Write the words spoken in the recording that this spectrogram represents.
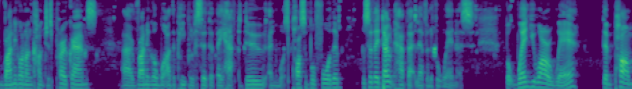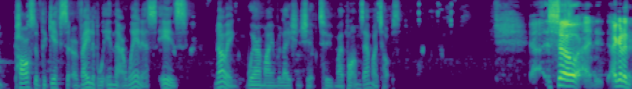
running on unconscious programs, uh, running on what other people have said that they have to do and what's possible for them. So they don't have that level of awareness. But when you are aware, then part, part of the gifts that are available in that awareness is knowing where am I in relationship to my bottoms and my tops. so I, gotta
